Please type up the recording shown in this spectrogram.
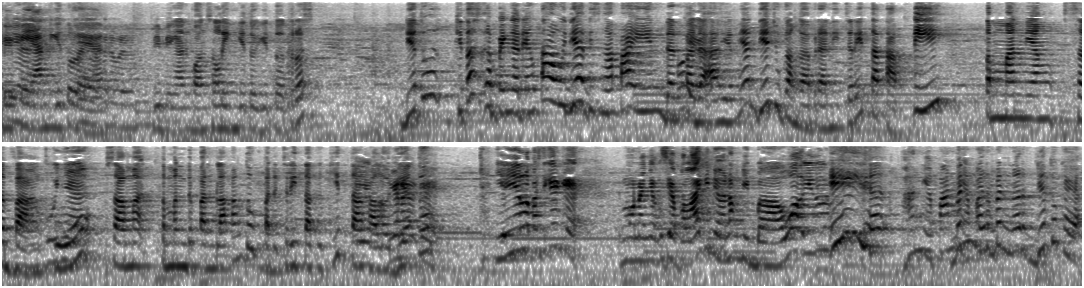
BP-an iya, gitu lah iya, ya. bener-bener. Bimbingan konseling gitu-gitu. Terus dia tuh kita sampai nggak ada yang tahu dia habis ngapain. Dan Oh, pada iya? akhirnya dia juga nggak berani cerita. Tapi teman yang sebangku Sebangkunya. sama teman depan belakang tuh pada cerita ke kita Iya, kalau dia tuh ya iyalah pasti kan kayak mau nanya ke siapa lagi nih anak dibawa gitu. Iya. Apaan ya apaan ya apaan bener-bener. Dia tuh kayak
